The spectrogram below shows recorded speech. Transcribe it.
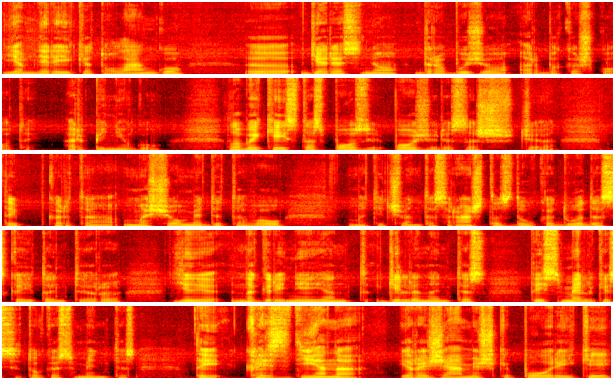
jiem nereikia to lango e, geresnio drabužio arba kažko tai, ar pinigų. Labai keistas požiūris, aš čia taip kartą mačiau, meditavau, matyt, šventas raštas daug ką duoda skaitant ir jį nagrinėjant, gilinantis, tai smelkėsi tokios mintis. Tai kasdiena yra žemiški poreikiai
